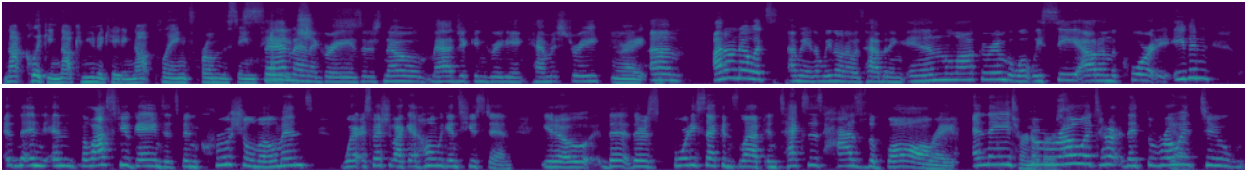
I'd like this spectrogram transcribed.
not clicking, not communicating, not playing from the same page. Sandman agrees. There's no magic ingredient chemistry. Right. Um, I don't know what's. I mean, we don't know what's happening in the locker room, but what we see out on the court, even in, in, in the last few games, it's been crucial moments where, especially like at home against Houston, you know, the, there's 40 seconds left, and Texas has the ball, Right. and they Turnovers. throw it. To, they throw Yeah. it to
